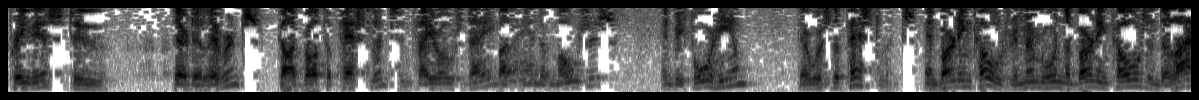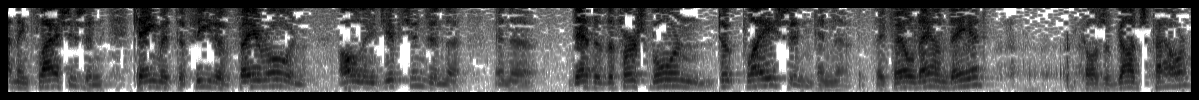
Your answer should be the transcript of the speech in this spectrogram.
previous to their deliverance. God brought the pestilence in Pharaoh's day by the hand of Moses, and before him there was the pestilence and burning coals. Remember when the burning coals and the lightning flashes and came at the feet of Pharaoh and all the Egyptians and the and the death of the firstborn took place and, and uh, they fell down dead because of God's power.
